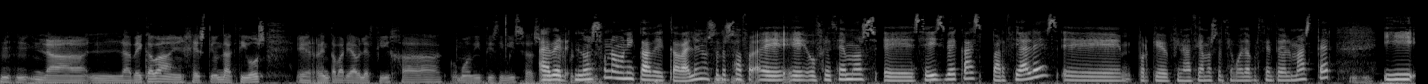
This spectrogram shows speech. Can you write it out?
la, beca va en gestión de activos, eh, renta variable fija, commodities, divisas. A ver, no es una única beca, ¿vale? Nosotros eh, ofrecemos seis becas parciales porque financiamos el 50% del máster y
